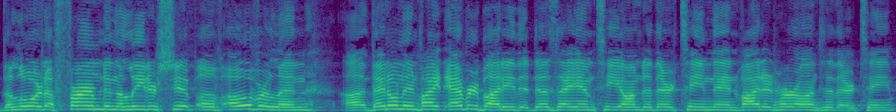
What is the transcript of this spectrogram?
the Lord affirmed in the leadership of Overland, uh, they don't invite everybody that does AMT onto their team. They invited her onto their team.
